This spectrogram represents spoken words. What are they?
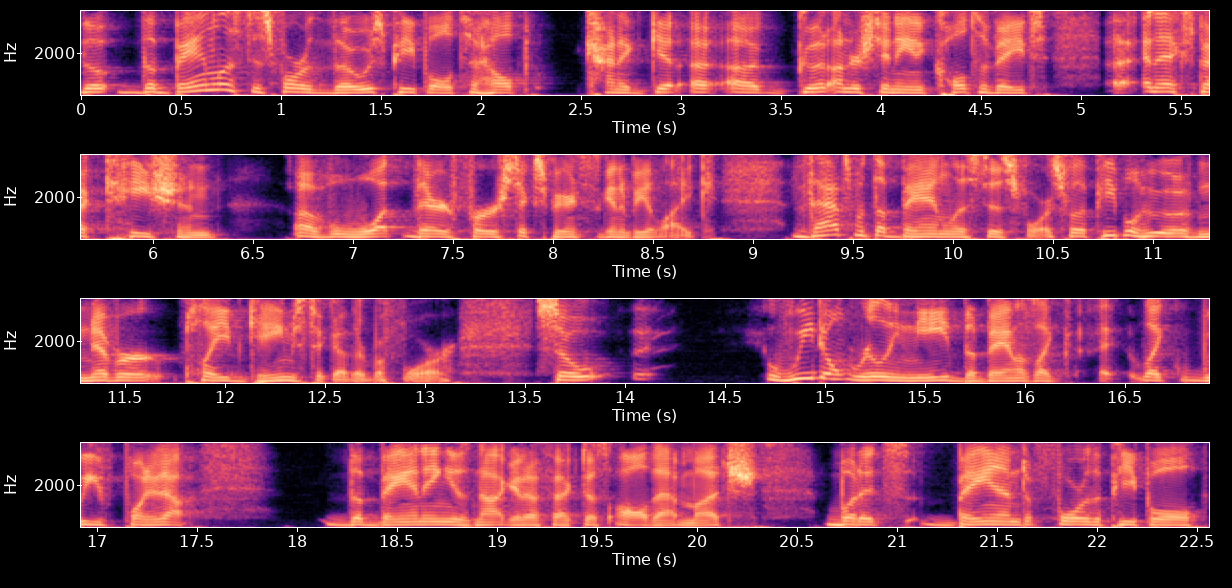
The the ban list is for those people to help kind of get a, a good understanding and cultivate uh, an expectation of what their first experience is going to be like. That's what the ban list is for. It's for the people who have never played games together before. So we don't really need the ban list. Like, like we've pointed out, the banning is not going to affect us all that much, but it's banned for the people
